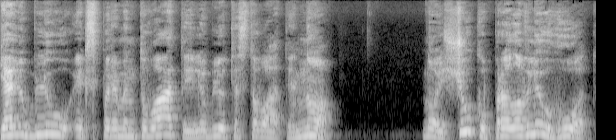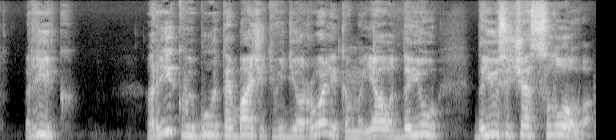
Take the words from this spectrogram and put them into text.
Я люблю експериментувати, люблю тестувати, но, но щуку проловлю год, рік. Рік ви будете бачити відеороликами, я от даю, даю зараз слово.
